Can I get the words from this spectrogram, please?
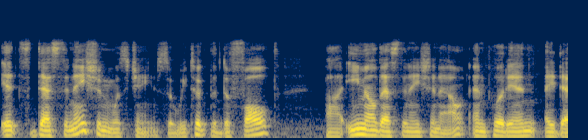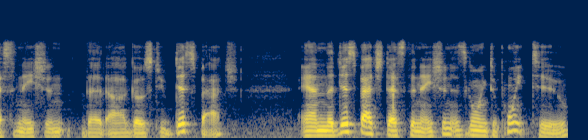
its destination was changed. So we took the default uh, email destination out and put in a destination that uh, goes to dispatch. And the dispatch destination is going to point to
